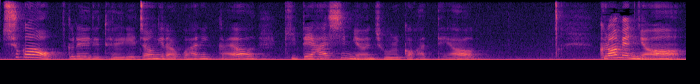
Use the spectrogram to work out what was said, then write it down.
추가 업그레이드 될 예정이라고 하니까요. 기대하시면 좋을 것 같아요. 그러면요.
